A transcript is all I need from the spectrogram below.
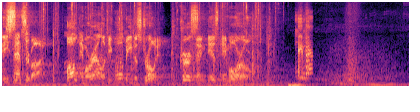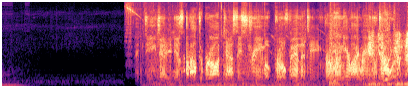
The Censorbot. All immorality will be destroyed. Cursing is immoral. DJ is about to broadcast a stream of profanity from a nearby radio tower.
